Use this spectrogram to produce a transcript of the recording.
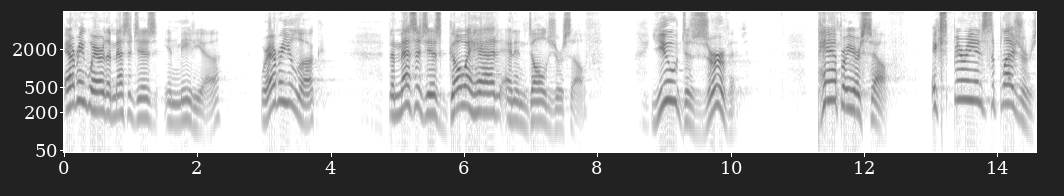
Everywhere the message is in media, wherever you look, the message is go ahead and indulge yourself. You deserve it. Pamper yourself. Experience the pleasures.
